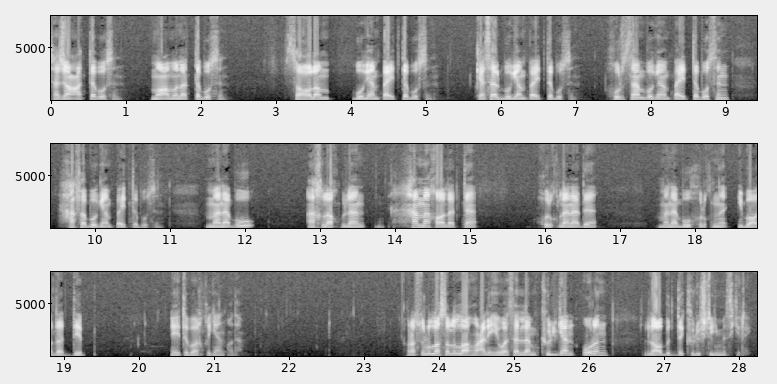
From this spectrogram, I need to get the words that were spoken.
shajoatda bo'lsin, muomalatda bo'lsin, sog'lom bo'lgan paytda bo'lsin, kasal bo'lgan paytda bo'lsin, xursand bo'lgan paytda bo'lsin, xafa bo'lgan paytda bo'lsin. Mana bu axloq bilan hamma holatda xulqlanadi. Mana bu xulqni ibodat deb e'tibor qilgan odam. Rasululloh sallallohu alayhi va sallam kulgan o'rin lobidda kulishligimiz kerak.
